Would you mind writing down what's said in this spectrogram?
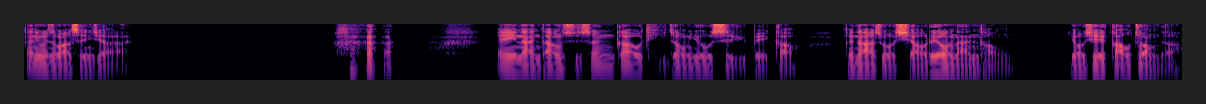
那你为什么要生下来？A 男当时身高体重优势于被告，跟大家说小六男童有些高壮的，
